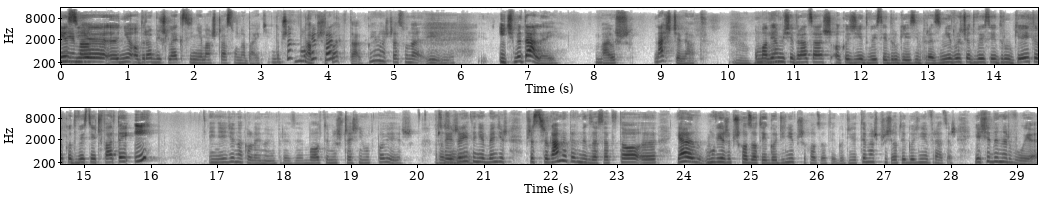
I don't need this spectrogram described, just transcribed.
nie, nie zje, ma... nie odrobisz lekcji, nie masz czasu na bajki. Dobrze? Na Mówię, przykład tak? Nie masz czasu na... Idźmy dalej. Ma już naście lat. Mhm. Umawiamy się, wracasz o godzinie 22 z imprezy. Nie wróci o 22, tylko 24 i I nie idzie na kolejną imprezę, bo o tym już wcześniej mu To Rozumiem. jeżeli ty nie będziesz, przestrzegamy pewnych zasad, to y, ja mówię, że przychodzę o tej godzinie, przychodzę o tej godzinie, ty masz przyjść o tej godzinie, wracasz. Ja się denerwuję.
